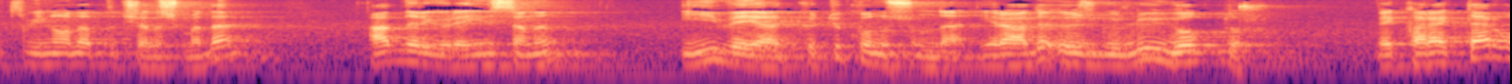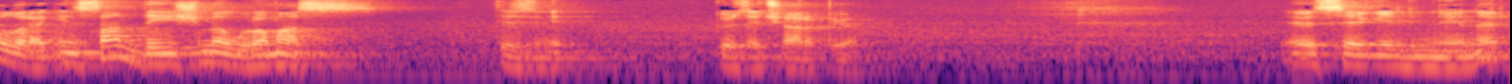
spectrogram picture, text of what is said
2016 çalışmada Adler'e göre insanın iyi veya kötü konusunda irade özgürlüğü yoktur ve karakter olarak insan değişime uğramaz tezini göze çarpıyor. Evet sevgili dinleyenler.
